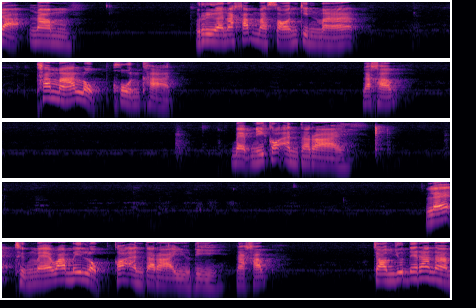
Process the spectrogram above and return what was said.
จะนำเรือนะครับมาซ้อนกินม้า ถ้าม้าหลบโคนขาดนะครับ แบบนี้ก็อันตราย และถึงแม้ว่าไม่หลบก็อันตรายอยู่ดีนะครับ จอมยุทธในร่านาม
